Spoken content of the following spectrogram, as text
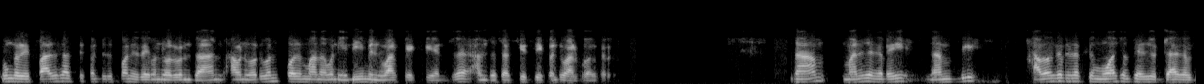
உங்களை பாதுகாத்துக் கொண்டிருப்பான் இறைவன் ஒருவன் தான் அவன் ஒருவன் போதுமானவன் இனியும் என் வாழ்க்கைக்கு என்று அந்த சத்தியத்தை கொண்டு வாழ்பவர்கள். நாம் மனிதர்களை நம்பி அவர்களுக்கு மோசம் செய்துவிட்டார்கள்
